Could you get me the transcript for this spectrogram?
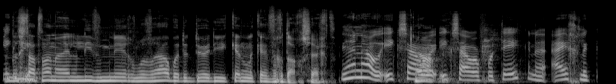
Ik er staat wel een hele lieve meneer of mevrouw bij de deur die kennelijk even gedag zegt. Ja, nou, ik zou, ja. ik zou ervoor tekenen. Eigenlijk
